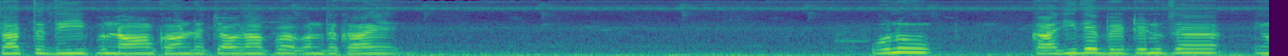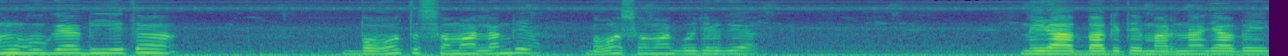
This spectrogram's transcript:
ਸੱਤ ਦੀਪ, ਨੌ ਖੰਡ 14 ਭਵਨ ਦਿਖਾਏ। ਉਹਨੂੰ ਕਾਜੀ ਦੇ ਬੇਟੇ ਨੂੰ ਤਾਂ ਇਉਂ ਹੋ ਗਿਆ ਵੀ ਇਹ ਤਾਂ ਬਹੁਤ ਸਮਾਂ ਲੰਘ ਗਿਆ, ਬਹੁਤ ਸਮਾਂ ਗੁਜ਼ਰ ਗਿਆ। ਮੇਰਾ ਅੱਬਾ ਕਿਤੇ ਮਰ ਨਾ ਜਾਵੇ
